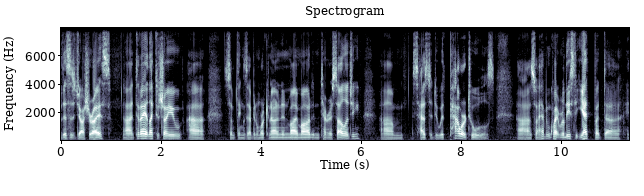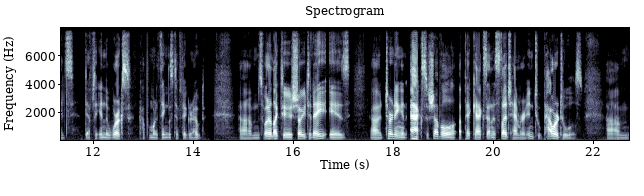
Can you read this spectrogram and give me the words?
This is Josharias. Uh, today I'd like to show you uh, some things I've been working on in my mod in Terasology. Um, this has to do with power tools. Uh, so I haven't quite released it yet, but uh, it's definitely in the works. A couple more things to figure out. Um, so what I'd like to show you today is uh, turning an axe, a shovel, a pickaxe, and a sledgehammer into power tools. Um,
